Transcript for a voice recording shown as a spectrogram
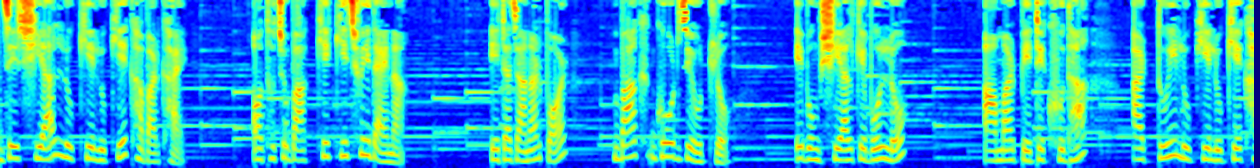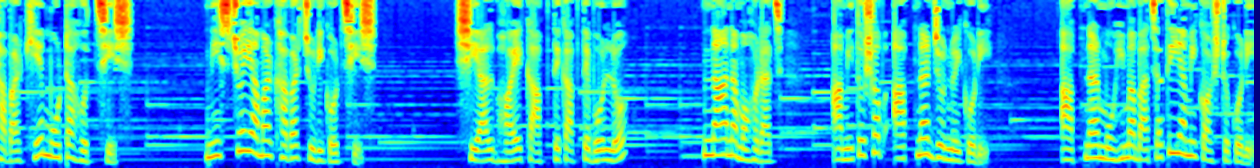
যে শিয়াল লুকিয়ে লুকিয়ে খাবার খায়, অথচ বাঘকে কিছুই দেয় না। এটা জানার পর বাঘ গর্জে উঠল এবং শিয়ালকে বলল, আমার পেটে ক্ষুধা আর তুই লুকিয়ে লুকিয়ে খাবার খেয়ে মোটা হচ্ছিস। নিশ্চয়ই আমার খাবার চুরি করছিস। শিয়াল ভয়ে কাঁপতে কাঁপতে বলল না না, মহারাজ। আমি তো সব আপনার জন্যই করি। আপনার মহিমা বাঁচাতেই আমি কষ্ট করি।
